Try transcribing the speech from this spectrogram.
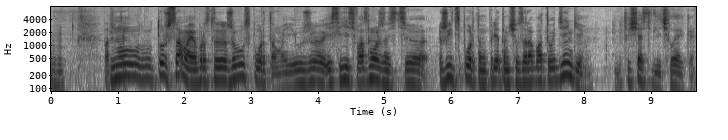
Угу. Паша, Ну, то же самое, я просто живу спортом, и уже, если есть возможность э, жить спортом и при этом еще зарабатывать деньги, это счастье для человека.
